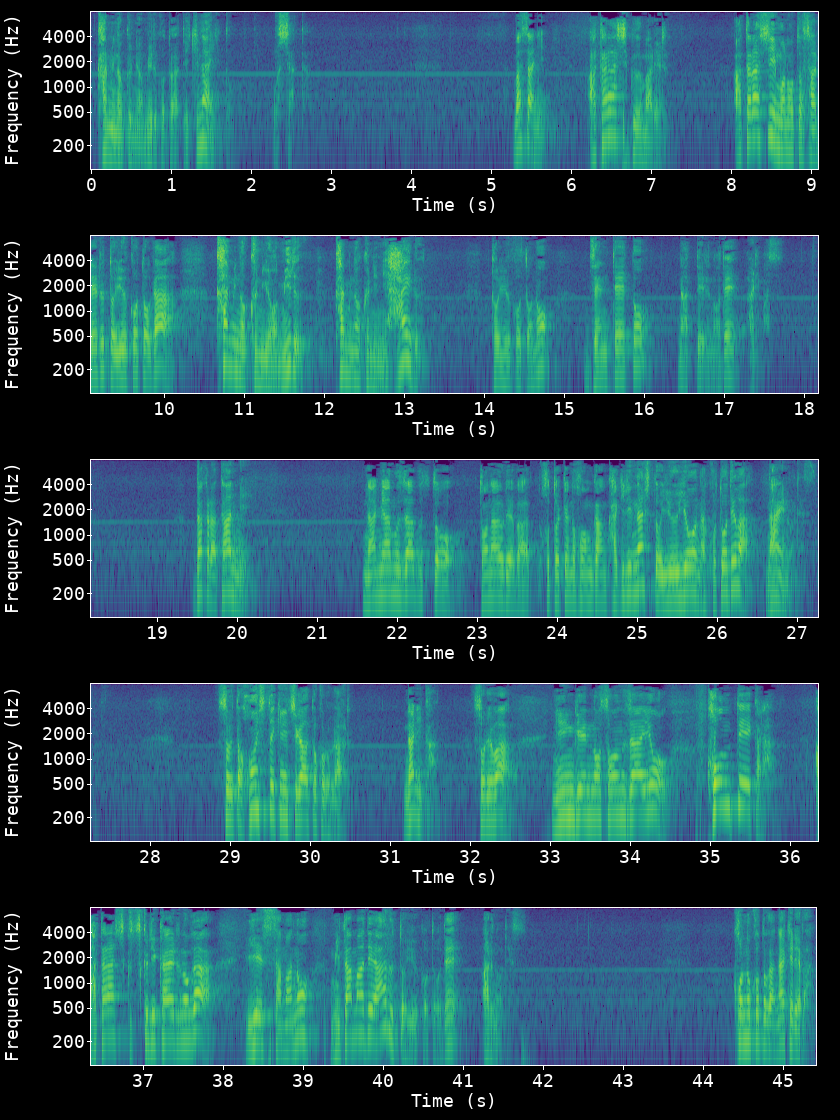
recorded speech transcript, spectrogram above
神の国を見ることはできないとおっしゃった。まさに新しく生まれる新しいものとされるということが神の国を見る神の国に入るということの前提となっているのであります。だから単に南無無座仏と唱うれば仏の本願限りなしというようなことではないのです。それと本質的に違うところがある。何か。それは人間の存在を根底から新しく作り変えるのがイエス様の御霊であるということであるのです。このことがなければ。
